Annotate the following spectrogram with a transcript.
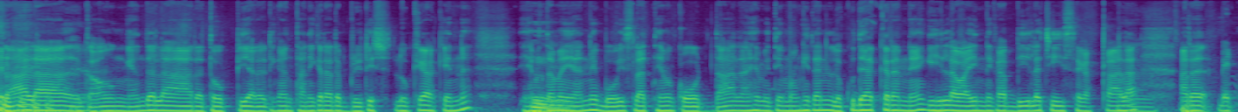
දාලා ගවුන් ඇඳලා අර තොප්පි අර ටිකන් තනිකරට බ්‍රිටිෂ් ලොකයක් එන්න. එහම තම යන්න. බොයිස්ලත් එම කෝඩ් දාලා හමති මංහිතන්න ලොකු දෙයක් කරන්න ගිහිල්ල වයින්න එකක් බීල චීස එකක් කාලා අර බෙට්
